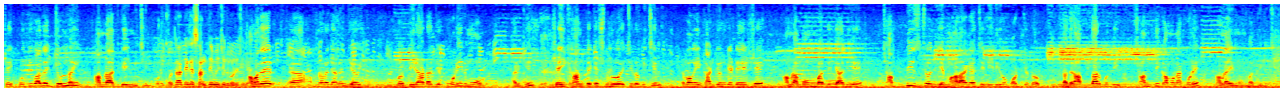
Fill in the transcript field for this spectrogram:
সেই প্রতিবাদের জন্যই আমরা আজকে এই মিছিল করি কোথা থেকে শান্তি মিছিল করেছি আমাদের আপনারা জানেন যে ওই বিরাটার যে ঘড়ির মোড় আর কি। সেইখান থেকে শুরু হয়েছিল মিছিল এবং এই কার্জন গেটে এসে আমরা মোমবাতি জ্বালিয়ে ছাব্বিশ জন যে মারা গেছে নিরীহ পর্যটক তাদের আত্মার প্রতি শান্তি কামনা করে আমরা এই মোমবাতি মিছিল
